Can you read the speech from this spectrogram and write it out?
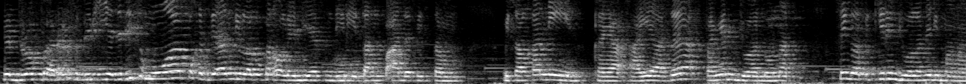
ngedrop barang sendiri iya. Jadi semua pekerjaan dilakukan oleh dia sendiri tanpa ada sistem. Misalkan nih, kayak saya, saya pengen jualan donat. Saya nggak mikirin jualannya di mana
